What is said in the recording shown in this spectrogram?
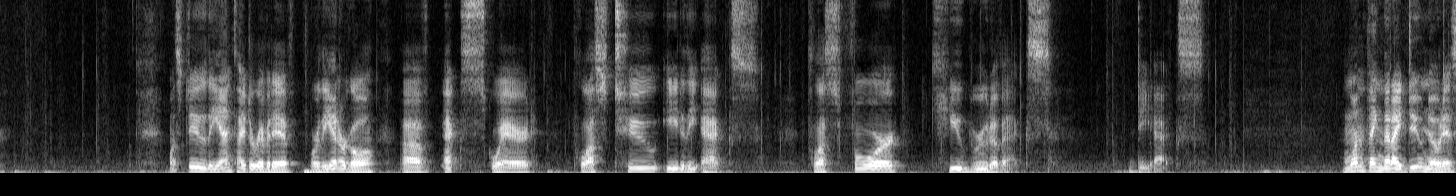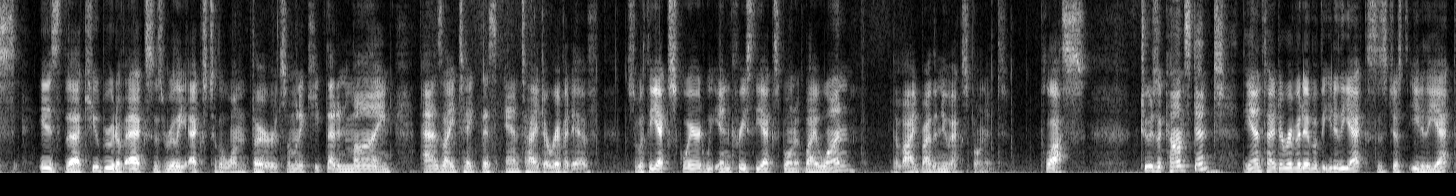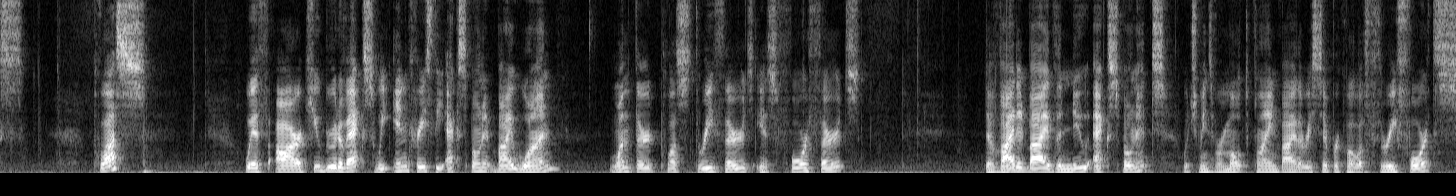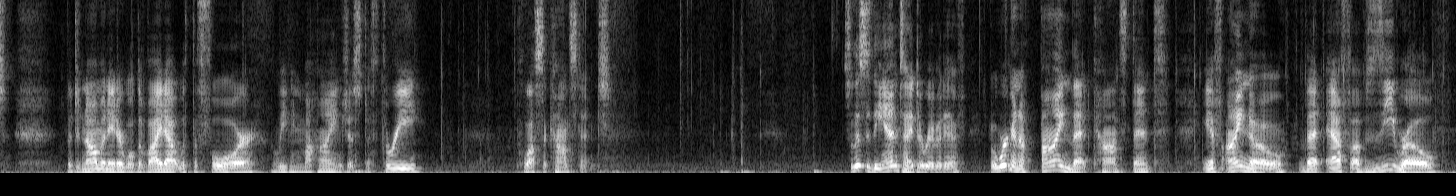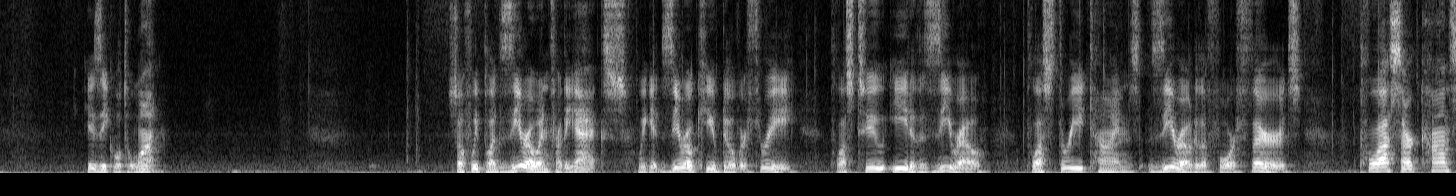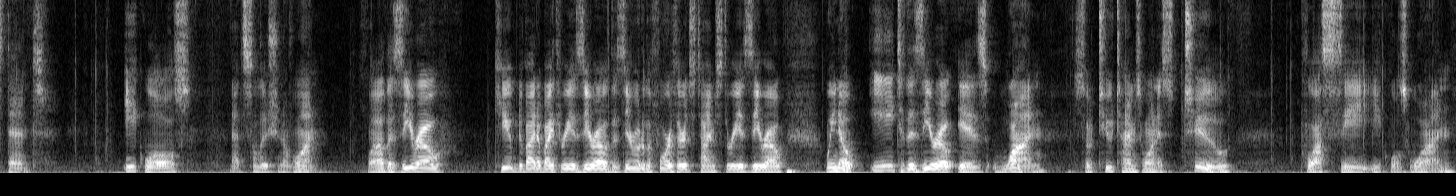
Let's do the antiderivative or the integral of x squared plus 2e to the x plus 4 cube root of x dx. One thing that I do notice is the cube root of x is really x to the 1 third. So I'm going to keep that in mind as I take this antiderivative. So with the x squared, we increase the exponent by 1, divide by the new exponent, plus 2 is a constant. The antiderivative of e to the x is just e to the x. Plus, with our cube root of x, we increase the exponent by 1. 1 third plus 3 thirds is 4 thirds. Divided by the new exponent, which means we're multiplying by the reciprocal of 3 fourths. The denominator will divide out with the 4, leaving behind just a 3 plus a constant. So this is the antiderivative. But we're going to find that constant if I know that f of 0 is equal to 1. So if we plug 0 in for the x, we get 0 cubed over 3 plus 2e to the 0 plus 3 times 0 to the 4 thirds plus our constant equals that solution of 1. Well, the 0 cubed divided by 3 is 0. The 0 to the 4 thirds times 3 is 0. We know e to the 0 is 1. So 2 times 1 is 2 plus c equals 1.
